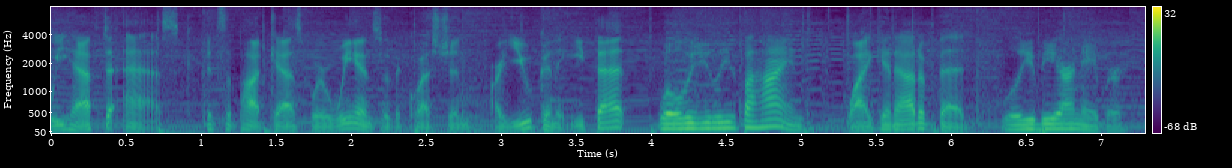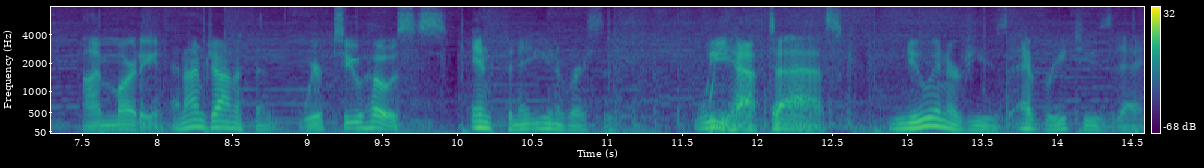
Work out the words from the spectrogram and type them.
We Have to Ask. It's a podcast where we answer the question Are you going to eat that? What will you leave behind? Why get out of bed? Will you be our neighbor? I'm Marty. And I'm Jonathan. We're two hosts. Infinite Universes. We, have, to ask. New interviews every Tuesday.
